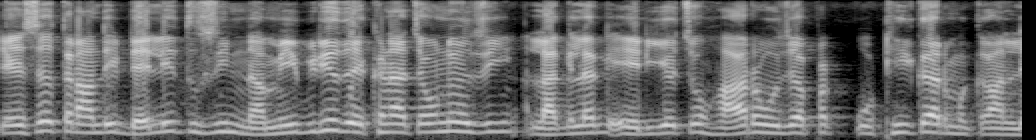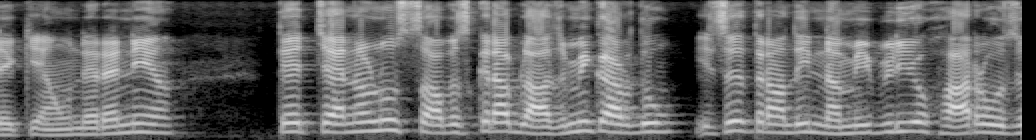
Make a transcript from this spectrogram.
ਤੇ ਇਸੇ ਤਰ੍ਹਾਂ ਦੀ ਡੇਲੀ ਤੁਸੀਂ ਨਵੀਂ ਵੀਡੀਓ ਦੇਖਣਾ ਚਾਹੁੰਦੇ ਹੋ ਜੀ, ਅਲੱਗ-ਅਲੱਗ ਏਰੀਆ 'ਚੋਂ ਹਰ ਰੋਜ਼ ਆਪਾਂ ਕੋਠੀ ਘਰ ਮਕਾਨ ਲੈ ਕੇ ਆਉਂਦੇ ਰਹਿੰਦੇ ਆ ਤੇ ਚੈਨਲ ਨੂੰ ਸਬਸਕ੍ਰਾਈਬ ਲਾਜ਼ਮੀ ਕਰ ਦਿਓ ਇਸੇ ਤਰ੍ਹਾਂ ਦੀ ਨਵੀਂ ਵੀਡੀਓ ਹਰ ਰੋਜ਼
